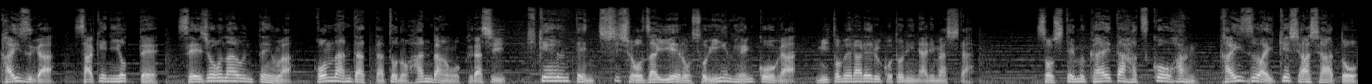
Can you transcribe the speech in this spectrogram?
海図が酒によって正常な運転は困難だったとの判断を下し、危険運転致死傷罪への訴因変更が認められることになりました。そして迎えた初公判、海図は池シャーシャーと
